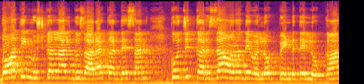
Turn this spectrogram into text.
ਬਹੁਤ ਹੀ ਮੁਸ਼ਕਲ ਨਾਲ ਗੁਜ਼ਾਰਾ ਕਰਦੇ ਸਨ। ਕੁਝ ਕਰਜ਼ਾ ਉਹਨਾਂ ਦੇ ਵੱਲੋਂ ਪਿੰਡ ਦੇ ਲੋਕਾਂ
